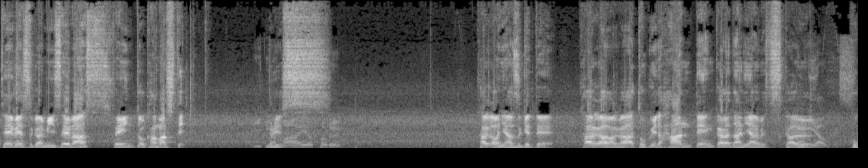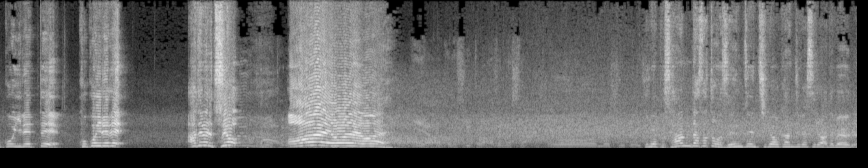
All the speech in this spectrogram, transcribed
テーベスが見せます。フェイントかまして。無理です香川に預けて香川が得意の反転からダニアウベス使う。ここ入れてここ入れてアデベル強っ！おいおいおい。いやーこのシュートは外れました。おーもうシュートでもやっぱ3打差とは全然違う感じがするアデバヨル。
